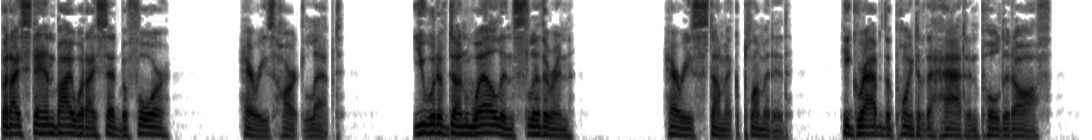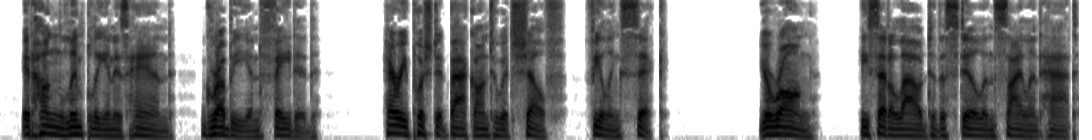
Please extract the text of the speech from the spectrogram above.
but I stand by what I said before. Harry's heart leapt. You would have done well in Slytherin. Harry's stomach plummeted. He grabbed the point of the hat and pulled it off. It hung limply in his hand, grubby and faded. Harry pushed it back onto its shelf, feeling sick. You're wrong, he said aloud to the still and silent hat.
